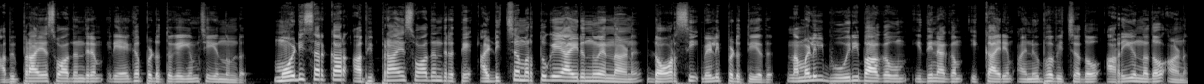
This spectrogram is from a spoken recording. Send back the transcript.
അഭിപ്രായ സ്വാതന്ത്ര്യം രേഖപ്പെടുത്തുകയും ചെയ്യുന്നുണ്ട്. മോഡി സർക്കാർ അഭിപ്രായ സ്വാതന്ത്ര്യത്തെ അടിച്ചമർത്തുകയായിരുന്നു എന്നാണ് ഡോർസി വെളിപ്പെടുത്തിയത്. നമ്മളിൽ ഭൂരിഭാഗവും ഇതിനകം ഇക്കാര്യം അനുഭവിച്ചതോ അറിയുന്നതോ ആണ്.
